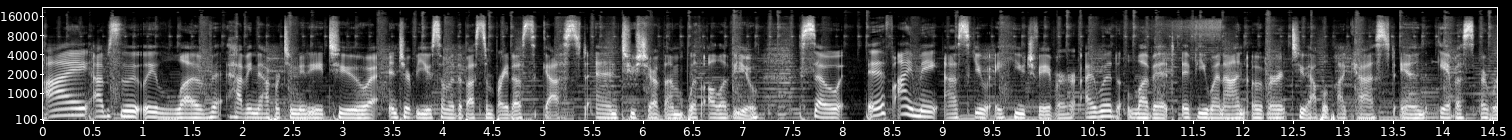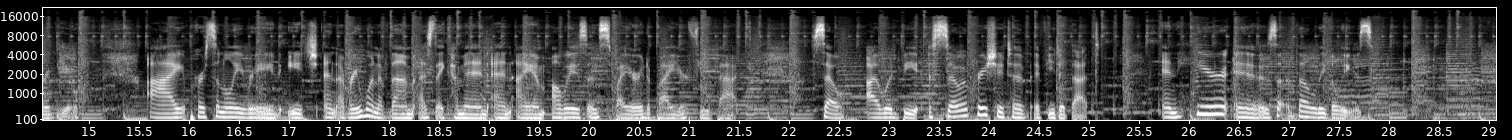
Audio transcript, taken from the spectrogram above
I absolutely love having the opportunity to interview some of the best and brightest guests and to share them with all of you. So, if I may ask you a huge favor, I would love it if you went on over to Apple Podcast and gave us a review. I personally read each and every one of them as they come in, and I am always inspired by your feedback. So, I would be so appreciative if you did that. And here is the legalese.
